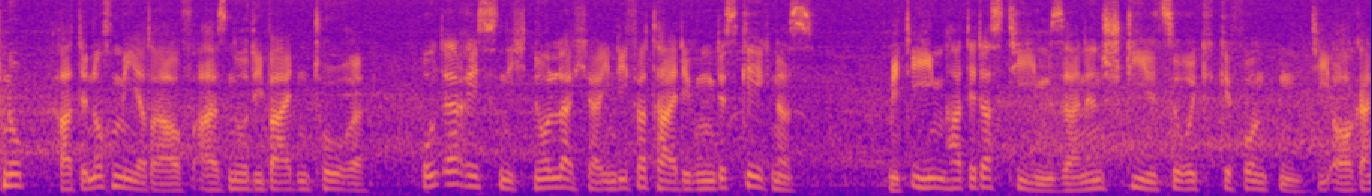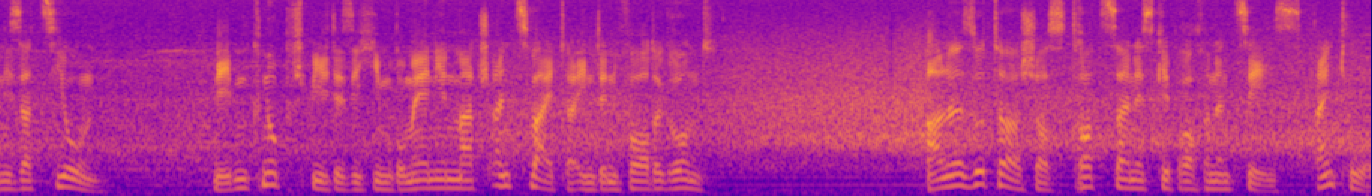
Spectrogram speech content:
Knupp hatte noch mehr drauf als nur die beiden Tore. Und er riss nicht nur Löcher in die Verteidigung des Gegners. Mit ihm hatte das Team seinen Stil zurückgefunden, die Organisation. Neben Knupp spielte sich im Rumänien-Match ein zweiter in den Vordergrund. Alain Sutter schoss trotz seines gebrochenen Zehs ein Tor.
